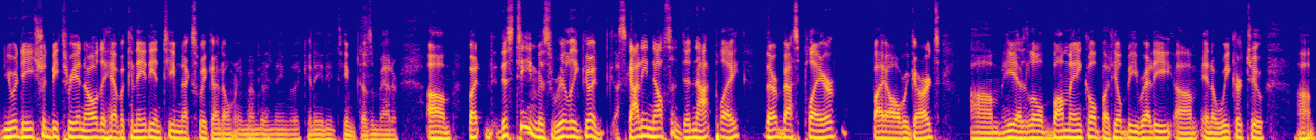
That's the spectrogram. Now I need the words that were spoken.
U of D should be 3 and 0. They have a Canadian team next week. I don't remember the name of the Canadian team. Doesn't matter. Um, but this team is really good. Scotty Nelson did not play, their best player by all regards. Um, he has a little bum ankle, but he'll be ready um, in a week or two. Um,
